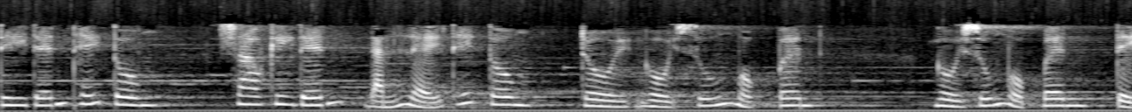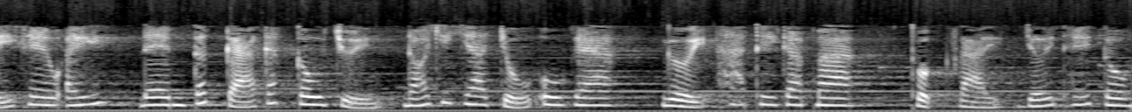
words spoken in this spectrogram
đi đến Thế Tôn sau khi đến đảnh lễ thế tôn rồi ngồi xuống một bên ngồi xuống một bên tỷ kheo ấy đem tất cả các câu chuyện nói với gia chủ uga người hathigama thuật lại với thế tôn.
